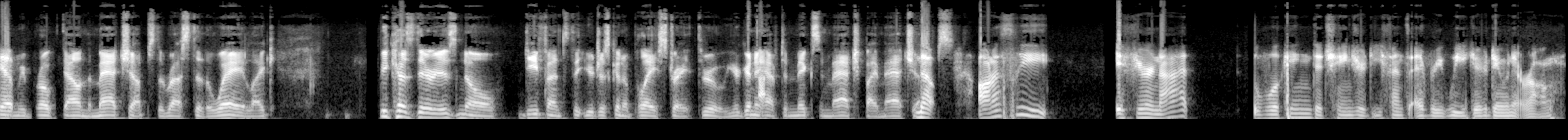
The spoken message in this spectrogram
Yep. And we broke down the matchups the rest of the way. Like because there is no defense that you're just going to play straight through. You're going to have to mix and match by matchups. Honestly, if you're not looking to change your defense every week, you're doing it wrong.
